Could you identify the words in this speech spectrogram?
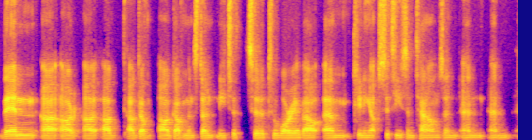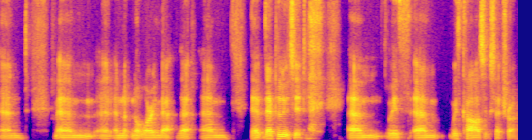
then our, our, our, our, gov our governments don't need to, to, to worry about um, cleaning up cities and towns and, and, and, and, um, and not worrying that, that um, they're, they're polluted um, with, um, with cars, etc.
